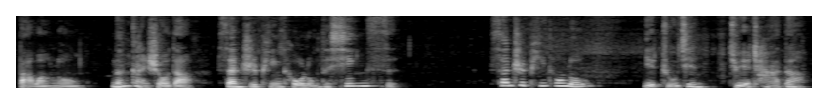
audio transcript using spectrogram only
霸王龙能感受到三只平头龙的心思，三只平头龙也逐渐觉察到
